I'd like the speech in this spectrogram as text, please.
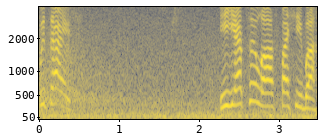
пытаюсь. И я цела, спасибо.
